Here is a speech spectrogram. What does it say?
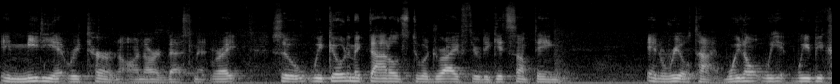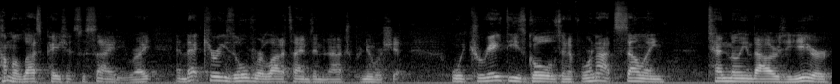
immediate return on our investment, right? So we go to McDonald's to a drive-through to get something in real time. We don't we we become a less patient society, right? And that carries over a lot of times into entrepreneurship. We create these goals and if we're not selling $10 million a year,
